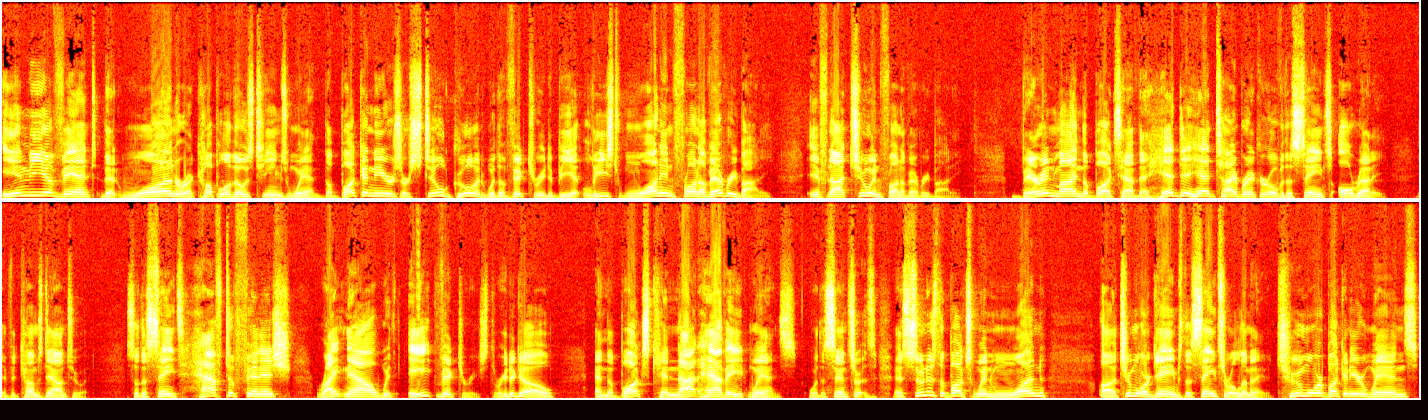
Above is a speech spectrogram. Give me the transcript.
in the event that one or a couple of those teams win, the Buccaneers are still good with a victory to be at least one in front of everybody, if not two in front of everybody. Bear in mind the Bucs have the head-to-head tiebreaker over the Saints already, if it comes down to it. So the Saints have to finish right now with 8 victories, 3 to go, and the Bucs cannot have 8 wins. Or the Saints are, as soon as the Bucs win one uh, two more games, the Saints are eliminated. Two more Buccaneer wins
